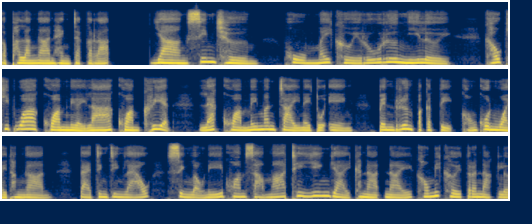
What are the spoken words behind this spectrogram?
กับพลังงานแห่งจักระ อย่างสิ้นเชิง ภูมิไม่เคยรู้เรื่องนี้เลย เขาคิดว่าความเหนื่อยล้า ความเครียด และความไม่มั่นใจในตัวเอง เป็นเรื่องปกติของคนวัยทำงาน แต่จริงๆ แล้ว สิ่งเหล่านี้ความสามารถที่ยิ่งใหญ่ขนาดไหน เขาไม่เคยตระหนักเล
